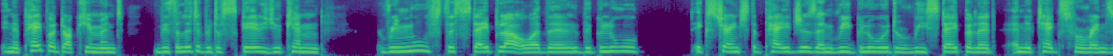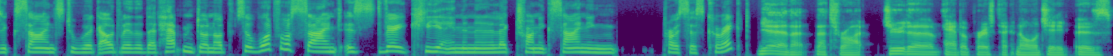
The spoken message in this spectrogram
in a paper document with a little bit of skill you can remove the stapler or the the glue exchange the pages and reglue it or restaple it. And it takes forensic science to work out whether that happened or not. So, what was signed is very clear in an electronic signing process, correct? Yeah, that, that's right. Due to tamper-proof technology, as,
